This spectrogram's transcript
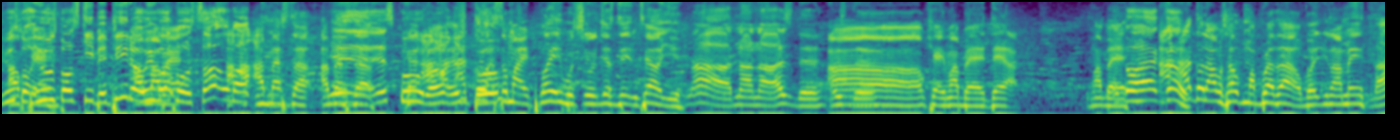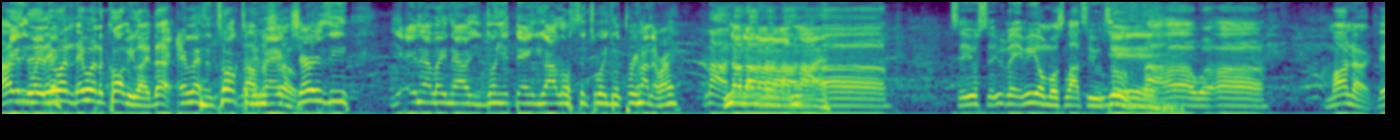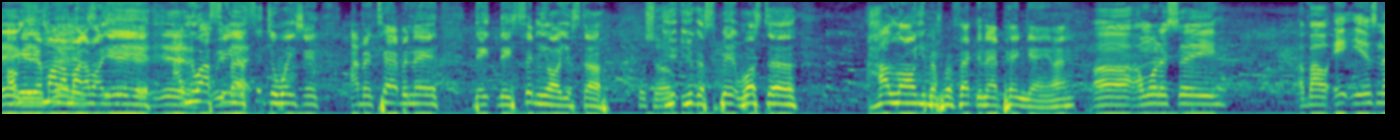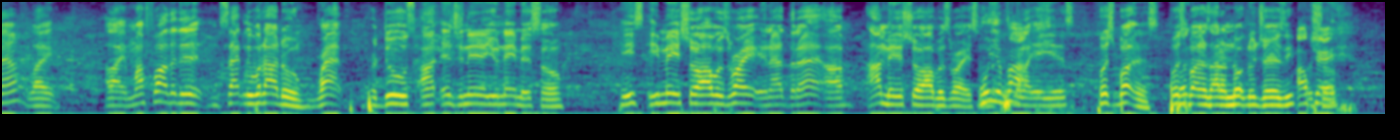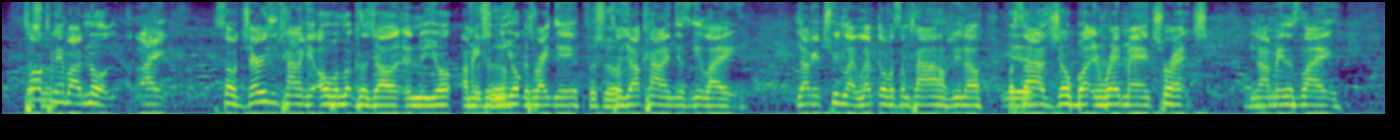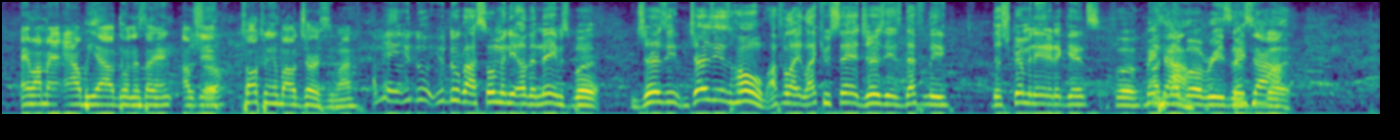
You was, supposed, you was supposed to keep it P though. Oh, we weren't supposed to talk about. I, I messed up. I messed Yeah, up. it's cool, I- though. I, I thought cool. somebody played with you and just didn't tell you. nah, nah, nah. It's there. It's Ah, okay, my bad. That, my bad. go ahead, I, go. I thought I was helping my brother out, but you know what I mean. Nah, anyway. They man, wouldn't. They wouldn't have caught me like that. Hey, listen, talk to Nah, me, man. sure. Jersey, you're in LA now. You're doing your thing. You got a little situation with 300, right? Nah, no, no, no, no, no, no, I'm no. lying. Uh, see, you, see, you made me almost lie to you too. Yeah. Nah, with Monarch. There Okay, yeah, is, man, there man, it man, is. yeah, yeah, yeah. I knew I we seen back. situation. I've been tapping there. They they sent me all your stuff. For sure. You, you can spit. What's the? How long you been perfecting that pen game, man? Uh, I want to say about eight years now. Like, like my father did exactly what I do: rap, produce, engineer, you name it. So. He's, he made sure I was right, and after that, I, I made sure I was right. So Who your pops? like eight years. Push buttons, push What- buttons out of Newark, New Jersey. for Okay. sure. Talk to me about Newark. Like, so Jersey kind of get overlooked because y'all in New York. I mean, because sure. New York is right there. For sure. So y'all kind of just get like, y'all get treated like leftovers sometimes. You know, besides Joe Budden, Redman, Treach. You know what I mean? It's like, and my man Al be out doing this thing up there. sure. Talk to me about Jersey, man. I mean, you do you do got so many other names, but Jersey Jersey is home. I feel like, like you said, Jersey is definitely discriminated against for Big a time. number of reasons. But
